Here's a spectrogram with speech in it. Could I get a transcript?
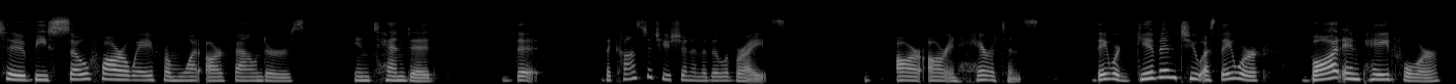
to be so far away from what our founders intended that the constitution and the bill of rights are our inheritance they were given to us they were bought and paid for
